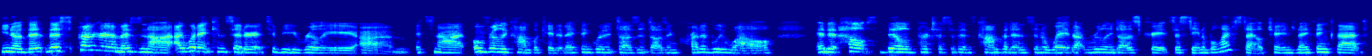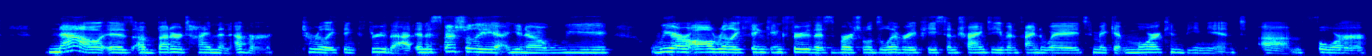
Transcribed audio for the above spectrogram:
you know th- this program is not i wouldn't consider it to be really um, it's not overly complicated. I think what it does it does incredibly well and it helps build participants confidence in a way that really does create sustainable lifestyle change. And i think that now is a better time than ever to really think through that. And especially you know we we are all really thinking through this virtual delivery piece and trying to even find a way to make it more convenient um, for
